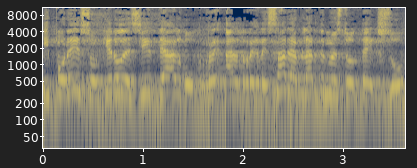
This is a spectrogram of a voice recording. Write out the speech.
y por eso quiero decirte algo, al regresar a hablar de nuestro texto,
